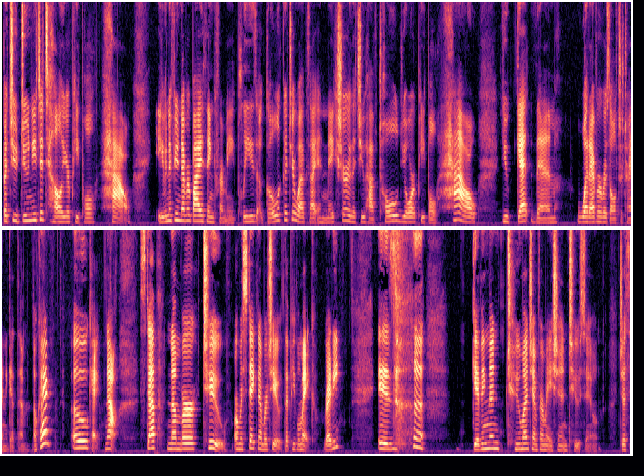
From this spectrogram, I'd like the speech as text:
but you do need to tell your people how even if you never buy a thing from me, please go look at your website and make sure that you have told your people how you get them whatever results you're trying to get them. Okay? Okay. Now, step number two, or mistake number two that people make, ready? Is giving them too much information too soon. Just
